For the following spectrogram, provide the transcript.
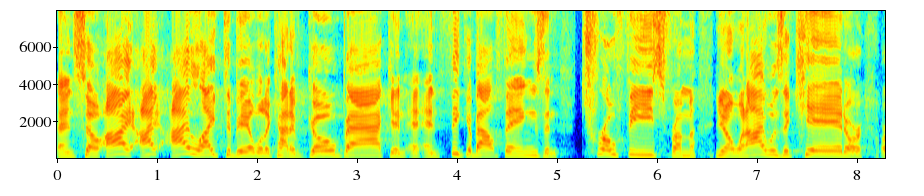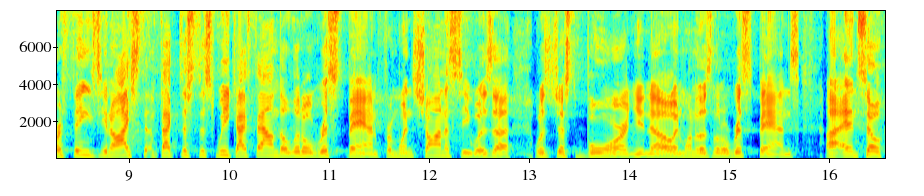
And so I, I, I, like to be able to kind of go back and, and think about things and trophies from, you know, when I was a kid or, or things, you know, I, in fact, just this week I found a little wristband from when Shaughnessy was, uh, was just born, you know, and one of those little wristbands. Uh, and so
